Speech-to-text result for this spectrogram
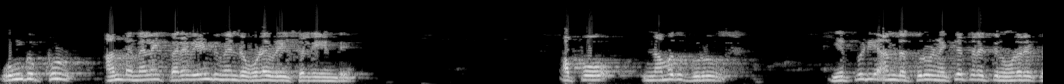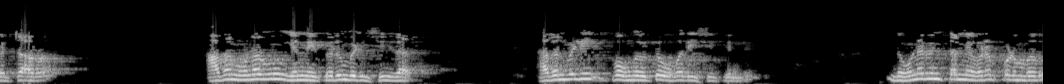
உங்களுக்குள் அந்த நிலை பெற வேண்டும் என்ற உணர்வை சொல்லுகின்றேன். அப்போ நமது குரு எப்படி அந்த துருவ நட்சத்திரத்தின் உணர்வை பெற்றாரோ அதன் உணர்வும் என்னை பெரும்படி செய்தார். அதன் வழி இப்போ உங்ககிட்ட உபதேசிக்கின்றேன். இந்த உணர்வின் தன்மை வரப்படும் போது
